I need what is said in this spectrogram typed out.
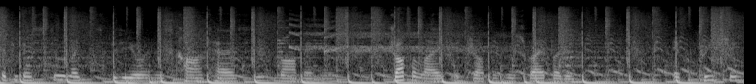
if you guys still like this video and this contest, this my menu, drop a like and drop a subscribe button. If appreciating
